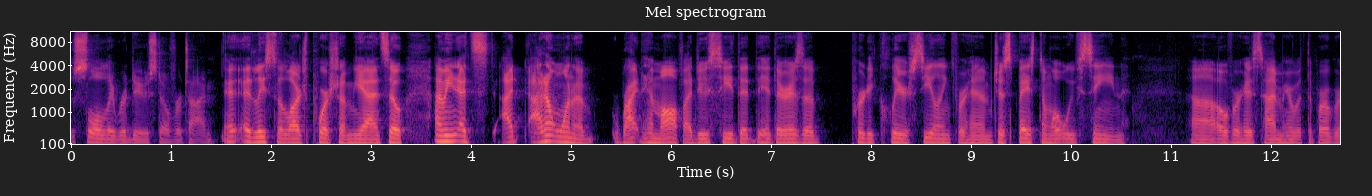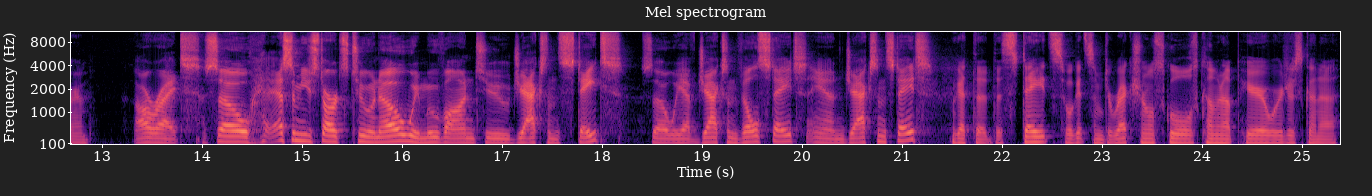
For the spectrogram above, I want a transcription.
slowly reduced over time. At, at least a large portion of them, yeah. And so, I mean, it's I I don't want to write him off. I do see that there is a pretty clear ceiling for him just based on what we've seen uh, over his time here with the program. All right. So SMU starts 2 and 0. We move on to Jackson State. So we have Jacksonville State and Jackson State. We got the the states. We'll get some directional schools coming up here. We're just gonna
